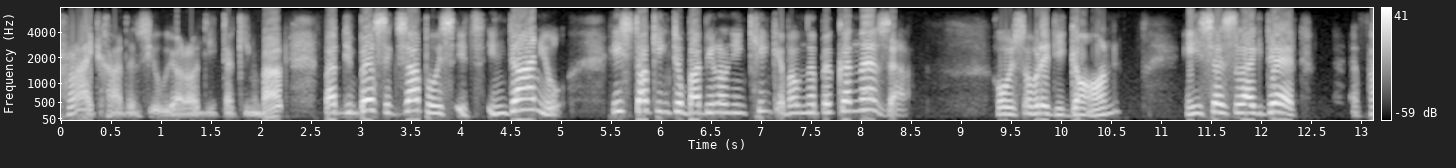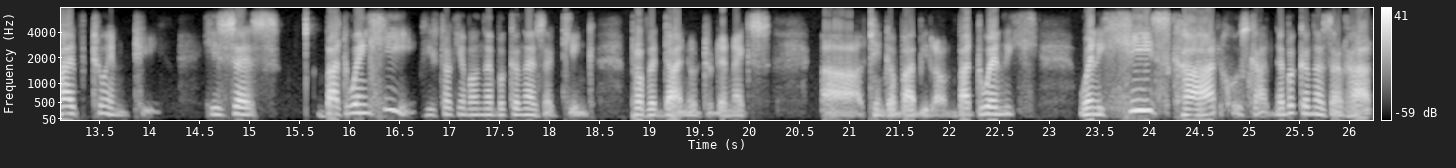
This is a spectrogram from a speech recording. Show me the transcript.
Pride hardens you. We are already talking about. But the best example is it's in Daniel. He's talking to Babylonian king about Nebuchadnezzar, who is already gone. He says like that, 520. He says, but when he, he's talking about Nebuchadnezzar, king, prophet Daniel to the next uh, king of Babylon. But when he, when his heart, whose heart, Nebuchadnezzar's heart,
